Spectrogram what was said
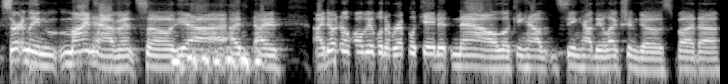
Certainly mine haven't. So yeah, I, I I don't know if I'll be able to replicate it now, looking how seeing how the election goes. But uh,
